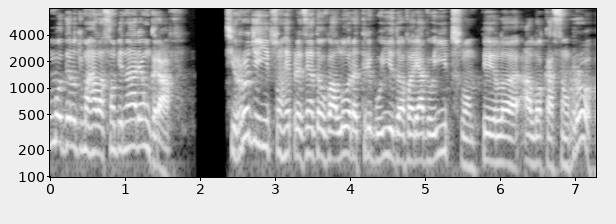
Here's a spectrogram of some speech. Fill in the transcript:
O modelo de uma relação binária é um grafo. Se ρ de y representa o valor atribuído à variável y pela alocação ρ,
